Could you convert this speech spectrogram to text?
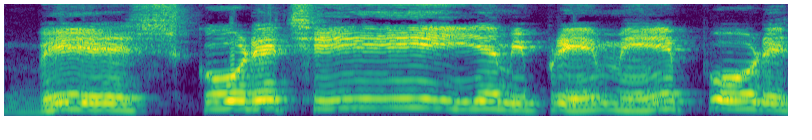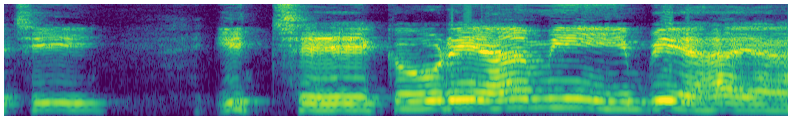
বেশ করেছি, আমি প্রেমে পড়েছি। ইচ্ছে করে আমি বেহায়া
